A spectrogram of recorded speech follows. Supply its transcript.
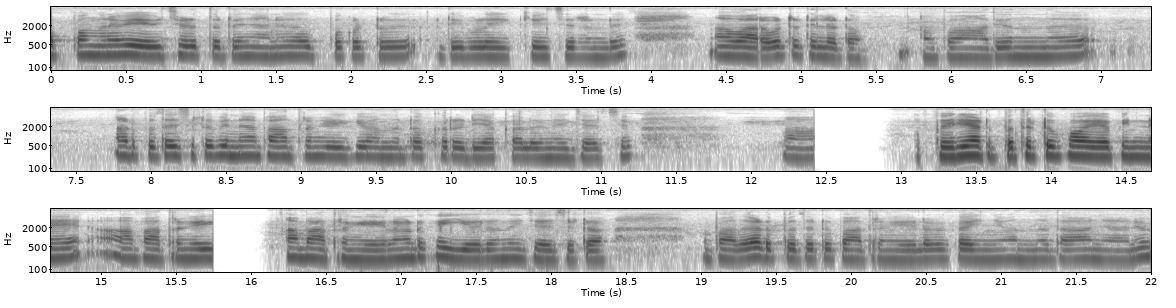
ഒപ്പം അങ്ങനെ വേവിച്ചെടുത്തിട്ട് ഞാൻ ഉപ്പൊക്കെ ഇട്ട് അടിപൊളിയാക്കി വെച്ചിട്ടുണ്ട്. വറവിട്ടിട്ടില്ല കേട്ടോ അപ്പോൾ ആദ്യം ഒന്ന് അടുപ്പത്ത് വെച്ചിട്ട് പിന്നെ പാത്രം കഴുകി വന്നിട്ടൊക്കെ റെഡിയാക്കാമല്ലോ എന്ന് വിചാരിച്ച് ഉപ്പേരി അടുപ്പത്തിട്ട് പോയാൽ പിന്നെ ആ പാത്രം കഴുകി ആ പാത്രം കഴുകൽ അങ്ങോട്ട് കഴിയുമല്ലോ എന്ന് വിചാരിച്ചിട്ടാ. അപ്പോൾ അത് അടുപ്പത്തിട്ട് പാത്രം കഴുകലൊക്കെ കഴിഞ്ഞ് വന്നതാ ഞാനും.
